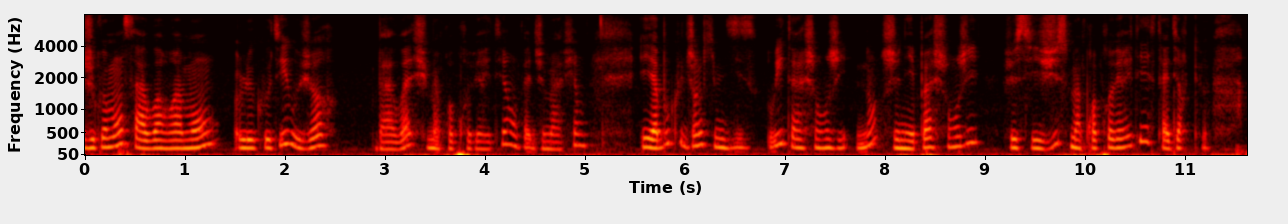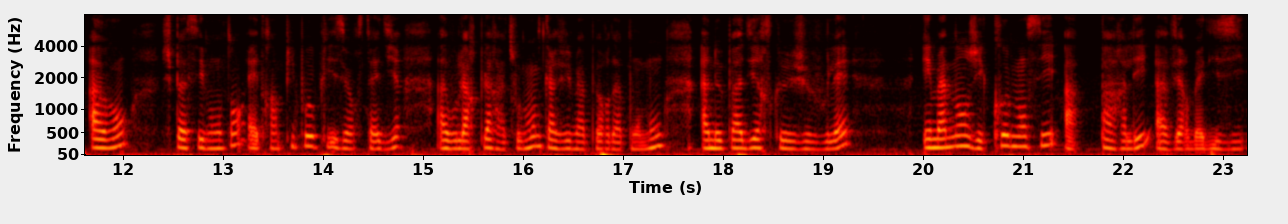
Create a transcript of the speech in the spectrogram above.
je commence à avoir vraiment le côté où genre, bah ouais, je suis ma propre vérité en fait, je m'affirme. Et il y a beaucoup de gens qui me disent, oui, t'as changé. Non, je n'ai pas changé. Je suis juste ma propre vérité. C'est-à-dire que avant, je passais mon temps à être un people pleaser, c'est-à-dire à vouloir plaire à tout le monde car j'ai ma peur d'abandon, à ne pas dire ce que je voulais. Et maintenant, j'ai commencé à parler, à verbaliser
